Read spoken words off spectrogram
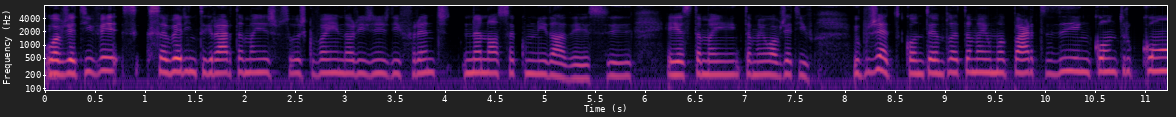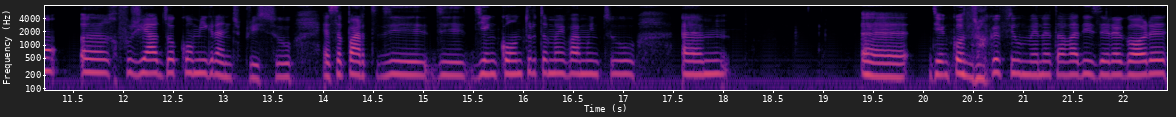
o objetivo é saber integrar também as pessoas que vêm de origens diferentes na nossa comunidade. É esse, é esse também, também o objetivo. E o projeto contempla também uma parte de encontro com Uh, refugiados ou com migrantes, por isso essa parte de, de, de encontro também vai muito um, uh, de encontro ao que a Filomena estava a dizer agora,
